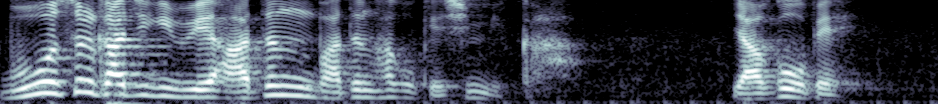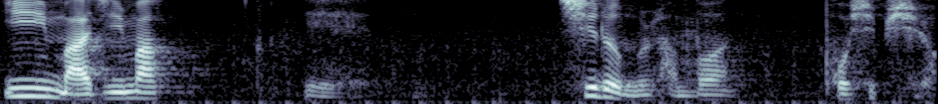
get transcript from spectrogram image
무엇을 가지기 위해 아등바등하고 계십니까? 야곱의 이 마지막 예, 시름을 한번 보십시오.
